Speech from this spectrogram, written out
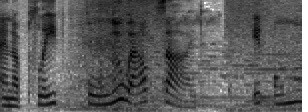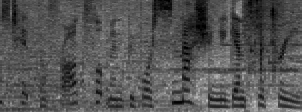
and a plate flew outside. It almost hit the frog footman before smashing against a tree.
